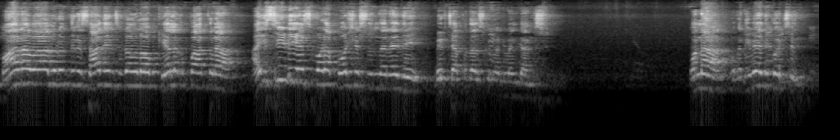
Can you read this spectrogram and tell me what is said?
మానవాభివృద్ధిని సాధించడంలో కీలక పాత్ర ఐసిడిఎస్ కూడా పోషిస్తుంది అనేది మీకు చెప్పదలుచుకున్నటువంటి అంశం. మొన్న ఒక నివేదిక వచ్చింది.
